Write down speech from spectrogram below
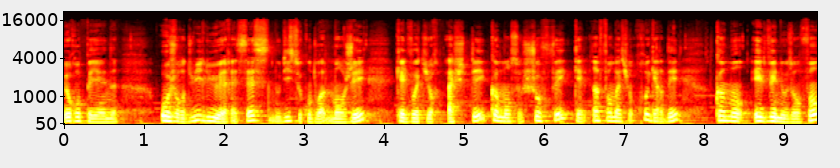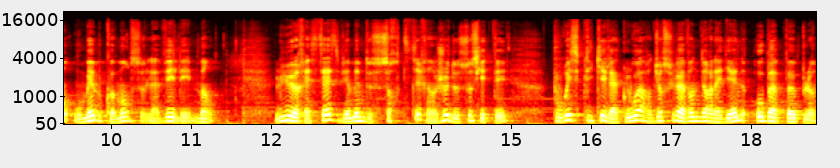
européennes. Aujourd'hui, l'URSS nous dit ce qu'on doit manger, quelle voiture acheter, comment se chauffer, quelle information regarder, comment élever nos enfants ou même comment se laver les mains. L'URSS vient même de sortir un jeu de société pour expliquer la gloire d'Ursula von der Leyen au bas peuple.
